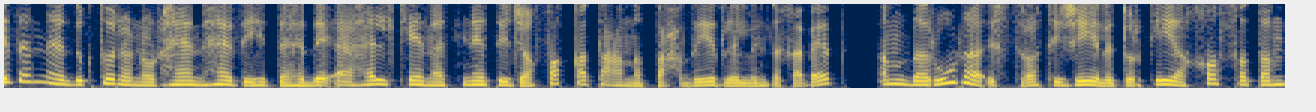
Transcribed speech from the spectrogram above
إذا دكتورة نورهان هذه التهدئة هل كانت ناتجة فقط عن التحضير للانتخابات أم ضرورة استراتيجية لتركيا خاصة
